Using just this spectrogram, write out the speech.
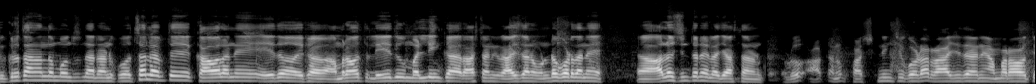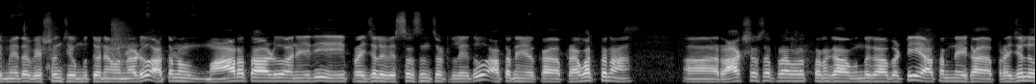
వికృతానందం పొందుతున్నారు అనుకోవచ్చా? లేకపోతే కావాలనే ఏదో ఇక అమరావతి లేదు మళ్ళీ ఇంకా రాష్ట్రానికి రాజధాని ఉండకూడదనే ఆలోచనతోనే ఇలా చేస్తున్నారు అనుకో ఇప్పుడు అతను ఫస్ట్ నుంచి కూడా రాజధాని అమరావతి మీద విషం చెందుతూనే ఉన్నాడు. అతను మారతాడు అనేది ప్రజలు విశ్వసించట్లేదు. అతని యొక్క ప్రవర్తన రాక్షస ప్రవర్తనగా ఉంది కాబట్టి అతన్ని ప్రజలు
